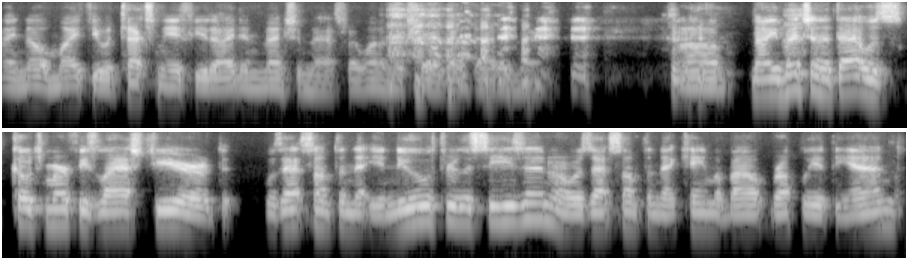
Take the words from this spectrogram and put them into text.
I know Mike, you would text me if you I didn't mention that, so I want to make sure I got that in there. um, now you mentioned that that was Coach Murphy's last year. Was that something that you knew through the season, or was that something that came about abruptly at the end?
